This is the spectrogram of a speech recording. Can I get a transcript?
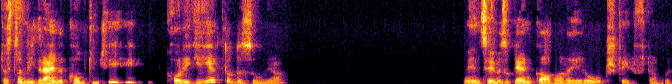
Dass dann wieder einer kommt und korrigiert oder so, ja. Wir nennen es immer so gern Gabaret Rotstift, aber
